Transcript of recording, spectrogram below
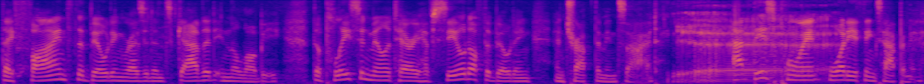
they find the building residents gathered in the lobby. The police and military have sealed off the building and trapped them inside. Yeah. At this point, what do you think's happening?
